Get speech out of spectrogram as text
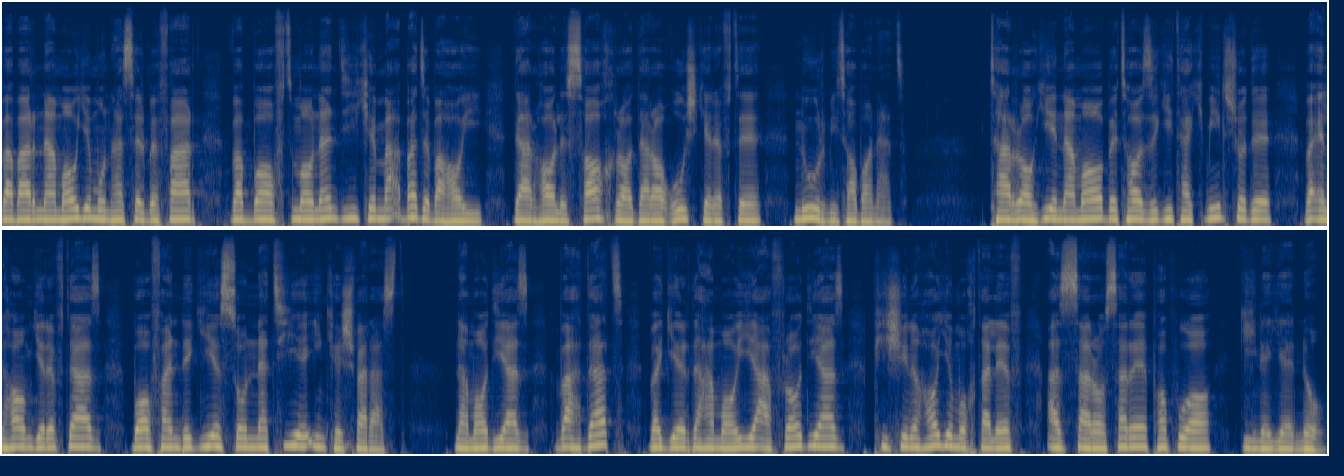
و بر نمای منحصر به فرد و بافت مانندی که معبد بهایی در حال ساخت را در آغوش گرفته نور میتاباند. طراحی نما به تازگی تکمیل شده و الهام گرفته از بافندگی سنتی این کشور است نمادی از وحدت و گرد همایی افرادی از پیشینه های مختلف از سراسر پاپوا گینه نو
